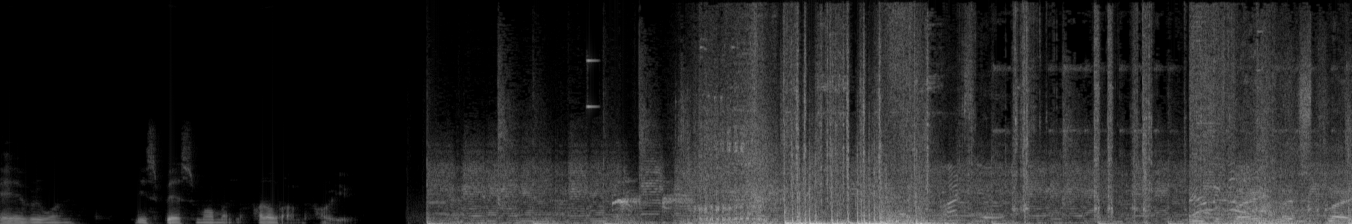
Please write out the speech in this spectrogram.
Hey everyone, this best moment Valorant for you. What's your Want to play? Let's play.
